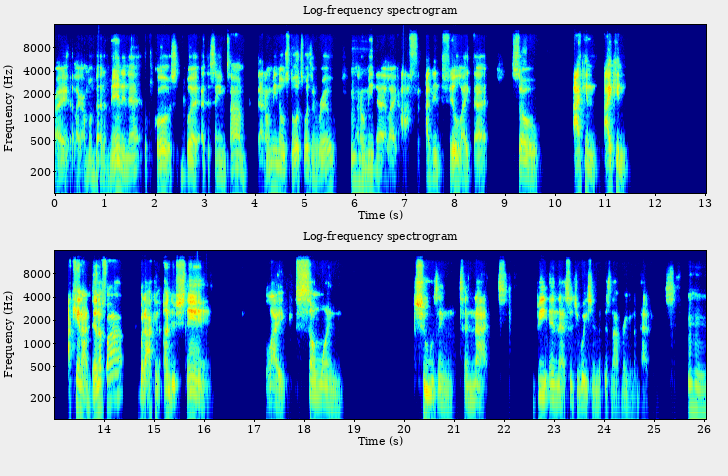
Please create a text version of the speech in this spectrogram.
right? Like I'm a better man than that, of course, but at the same time, that don't mean those thoughts wasn't real. Mm-hmm. I don't mm-hmm. mean that like I, I didn't feel like that. So I can I can I can't identify, but I can understand like someone choosing to not be in that situation if it's not bringing them happiness. Mm-hmm.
